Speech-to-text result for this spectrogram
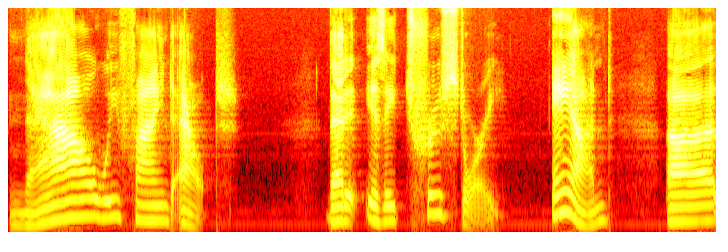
Now we find out that it is a true story, and uh,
